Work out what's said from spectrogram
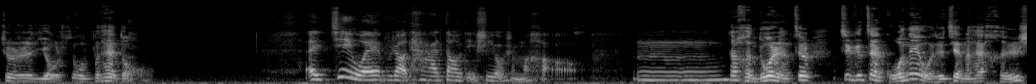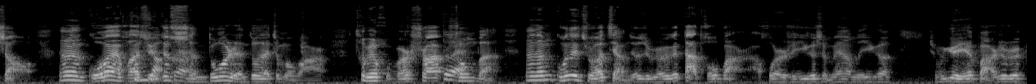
就是有我不太懂。哎，这我也不知道他到底是有什么好，嗯，但很多人就是这个在国内我就见的还很少，但是国外滑雪就很多人都在这么玩儿，特别玩刷对双板。那咱们国内主要讲究就比如一个大头板啊，或者是一个什么样的一个什么越野板儿，就是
